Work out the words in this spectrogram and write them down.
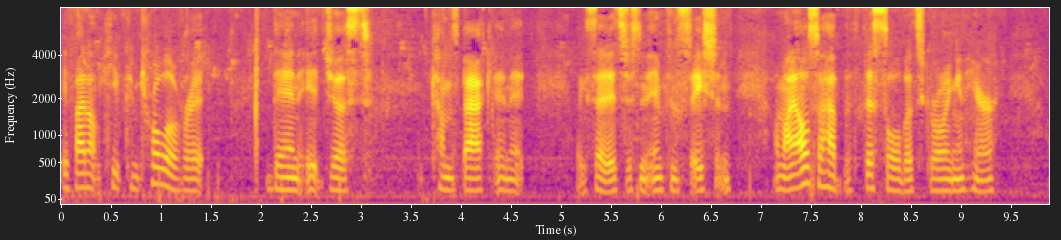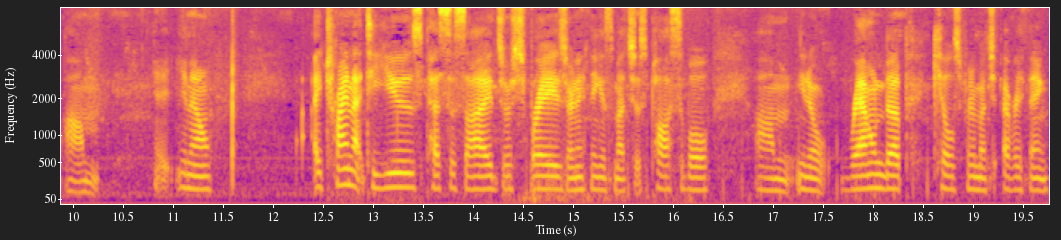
if I don't keep control over it, then it just comes back and it, like I said, it's just an infestation. Um, I also have the thistle that's growing in here. Um, it, you know, I try not to use pesticides or sprays or anything as much as possible. Um, you know, Roundup kills pretty much everything.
